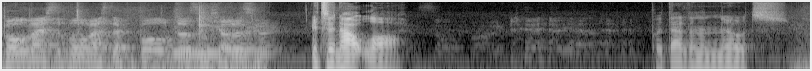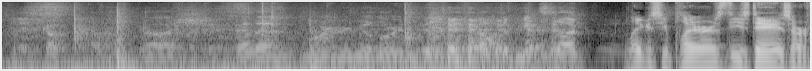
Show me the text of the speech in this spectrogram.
bowmaster, bowmaster, bowl doesn't kill this. It's an outlaw. Put that in the notes. Oh, gosh. And then Lorien reveal. Lorien reveal. Help the beanstalk. Legacy players these days are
